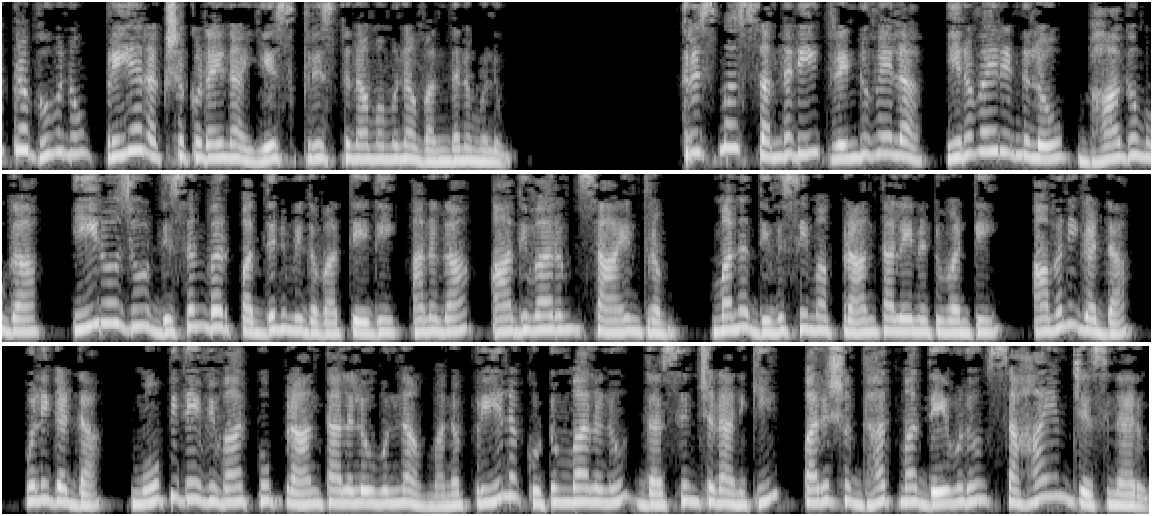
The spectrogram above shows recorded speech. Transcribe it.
ప్రభువును ప్రియ రక్షకుడైన యేసుక్రీస్తునామమున వందనములు. క్రిస్మస్ సందడి రెండు వేల ఇరవై రెండులో భాగముగా ఈరోజు డిసెంబర్ పద్దెనిమిదవ తేదీ అనగా ఆదివారం సాయంత్రం మన దివిసీమ ప్రాంతాలైనటువంటి అవనిగడ్డ పులిగడ్డ మోపిదేవివార్పు ప్రాంతాలలో ఉన్న మన ప్రియుల కుటుంబాలను దర్శించడానికి పరిశుద్ధాత్మ దేవుడు సహాయం చేసినారు.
